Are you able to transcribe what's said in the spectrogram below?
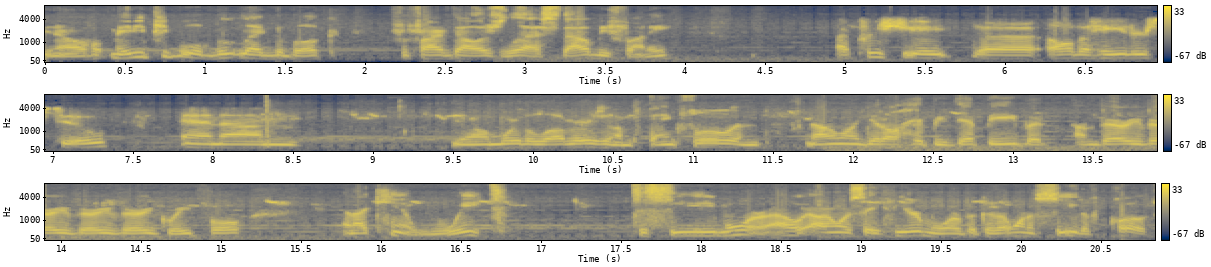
you know maybe people will bootleg the book for five dollars less that would be funny i appreciate uh, all the haters too and um, you know, we're the lovers, and I'm thankful. And I don't want to get all hippy dippy, but I'm very, very, very, very grateful, and I can't wait to see more. I, I don't want to say hear more because I want to see it up close.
